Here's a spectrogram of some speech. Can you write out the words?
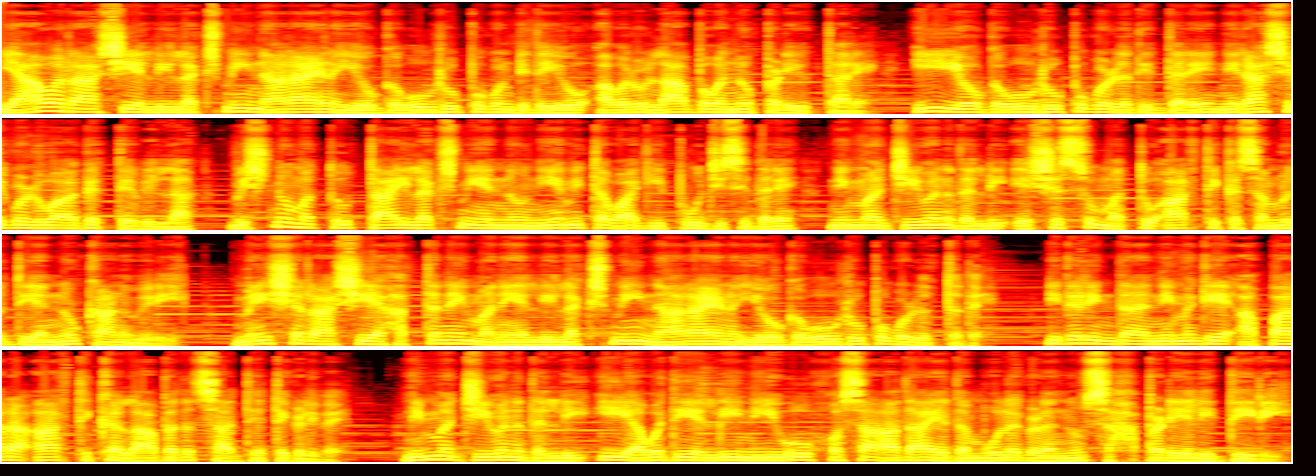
ಯಾವ ರಾಶಿಯಲ್ಲಿ ಲಕ್ಷ್ಮೀ ನಾರಾಯಣ ಯೋಗವು ರೂಪುಗೊಂಡಿದೆಯೋ ಅವರು ಲಾಭವನ್ನು ಪಡೆಯುತ್ತಾರೆ. ಈ ಯೋಗವು ರೂಪುಗೊಳ್ಳದಿದ್ದರೆ ನಿರಾಶೆಗೊಳ್ಳುವ ಅಗತ್ಯವಿಲ್ಲ. ವಿಷ್ಣು ಮತ್ತು ತಾಯಿ ಲಕ್ಷ್ಮಿಯನ್ನು ನಿಯಮಿತವಾಗಿ ಪೂಜಿಸಿದರೆ ನಿಮ್ಮ ಜೀವನದಲ್ಲಿ ಯಶಸ್ಸು ಮತ್ತು ಆರ್ಥಿಕ ಸಮೃದ್ಧಿಯನ್ನು ಕಾಣುವಿರಿ. ಮೇಷರಾಶಿಯ ಹತ್ತನೇ ಮನೆಯಲ್ಲಿ ಲಕ್ಷ್ಮೀ ನಾರಾಯಣ ಯೋಗವು ರೂಪುಗೊಳ್ಳುತ್ತದೆ. ಇದರಿಂದ ನಿಮಗೆ ಅಪಾರ ಆರ್ಥಿಕ ಲಾಭದ ಸಾಧ್ಯತೆಗಳಿವೆ. ನಿಮ್ಮ ಜೀವನದಲ್ಲಿ ಈ ಅವಧಿಯಲ್ಲಿ ನೀವು ಹೊಸ ಆದಾಯದ ಮೂಲಗಳನ್ನು ಸಹ ಪಡೆಯಲಿದ್ದೀರಿ.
